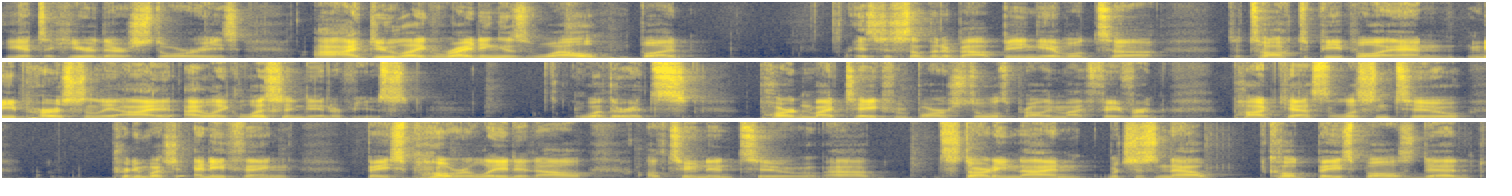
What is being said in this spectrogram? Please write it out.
you get to hear their stories. I do like writing as well, but it's just something about being able to to talk to people. And me personally, I, I like listening to interviews, whether it's Pardon My Take from Barstool, it's probably my favorite podcast to listen to. Pretty much anything baseball related, I'll I'll tune into. Uh, Starting Nine, which is now called Baseball's Dead.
